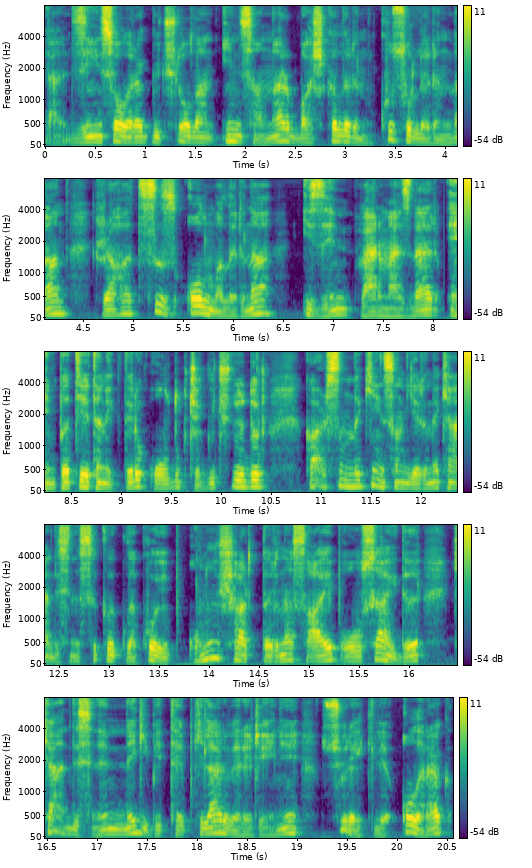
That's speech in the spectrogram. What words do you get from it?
Yani zihinsel olarak güçlü olan insanlar başkalarının kusurlarından rahatsız olmalarına izin vermezler. Empati yetenekleri oldukça güçlüdür. Karşısındaki insanın yerine kendisini sıklıkla koyup onun şartlarına sahip olsaydı kendisinin ne gibi tepkiler vereceğini sürekli olarak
